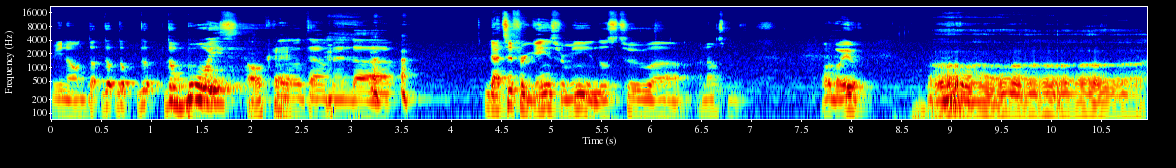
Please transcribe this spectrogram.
you know the the, the, the, boys. Okay. With them, and uh, that's it for games for me and those two uh, announcements. What about you? Oh.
